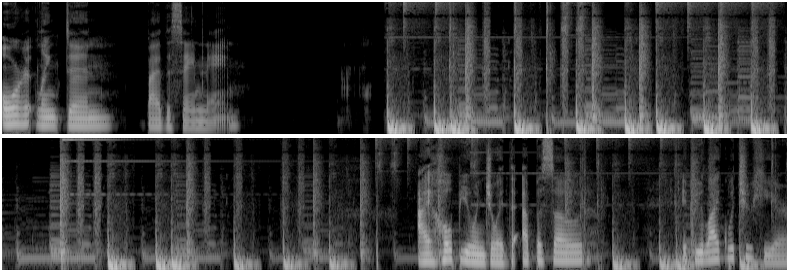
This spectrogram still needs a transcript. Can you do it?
or at LinkedIn by the same name. I hope you enjoyed the episode. If you like what you hear,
